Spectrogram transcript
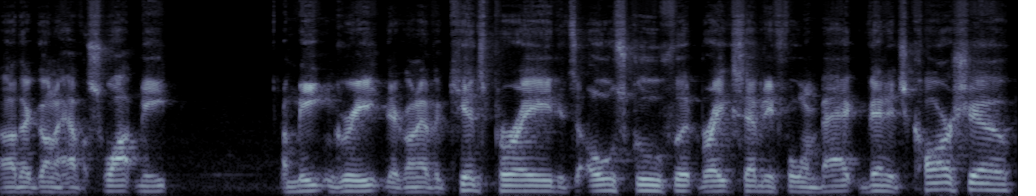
Uh, they're going to have a swap meet, a meet and greet. They're going to have a kids parade. It's old school foot brake 74 and back, vintage car show,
